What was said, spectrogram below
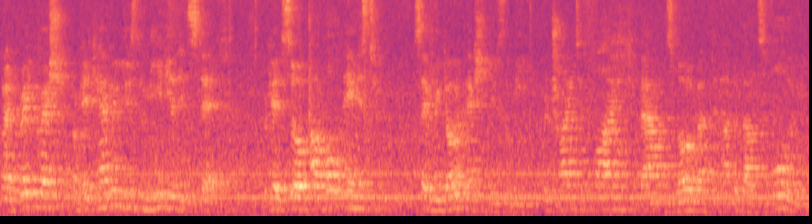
Right, great question. Okay, can we use the median instead? Okay, so our whole aim is to say we don't actually use the mean. We're trying to find bounds, lower bound and upper bounds for the mean.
